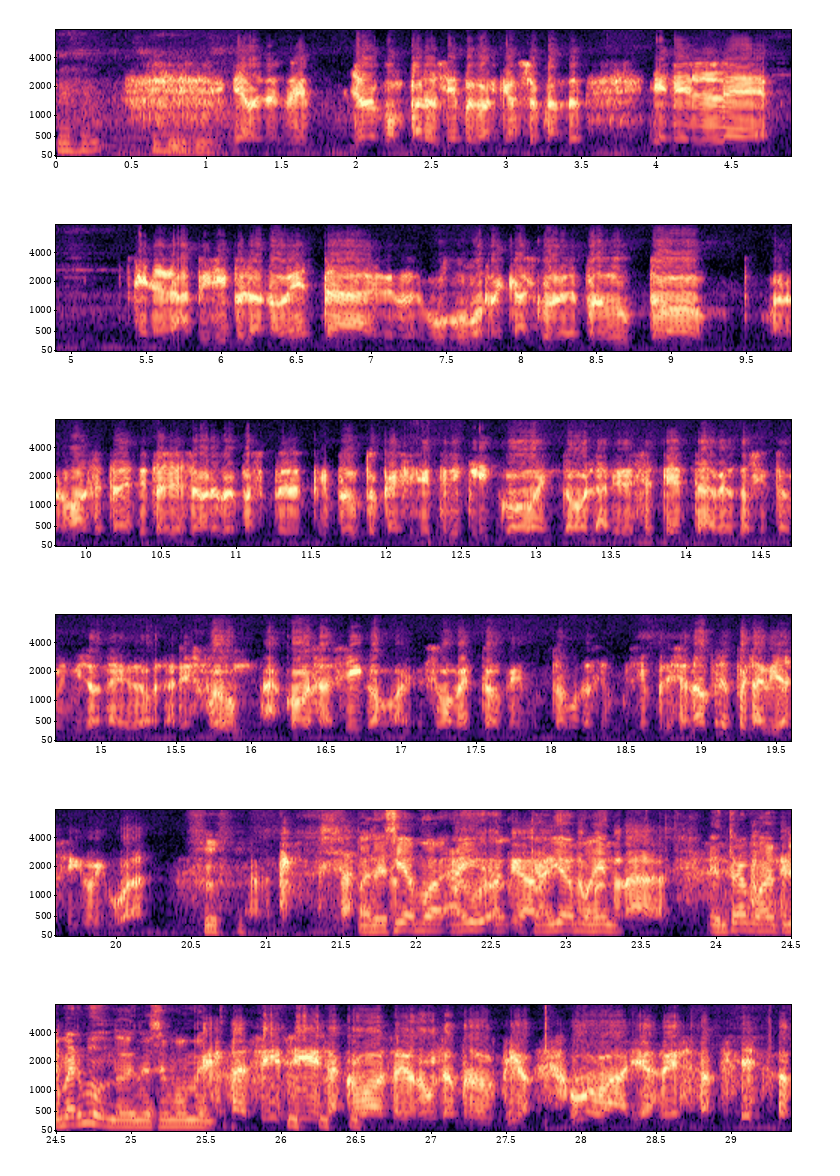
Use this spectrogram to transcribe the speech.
Yo lo comparo siempre con el caso cuando en el, eh, en el a principios de los 90 hubo un recálculo del producto bueno, no vamos a estar en detalles ahora, pero el producto casi se triplicó en dólares, de 70 a 200 mil millones de dólares. Fue una cosa así como en ese momento que todo el mundo se, impresionó, pero después la vida siguió igual. Parecíamos ahí que habíamos entramos al primer mundo en ese momento. sí, sí, esas cosas, la revolución productiva, hubo varias de esas,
